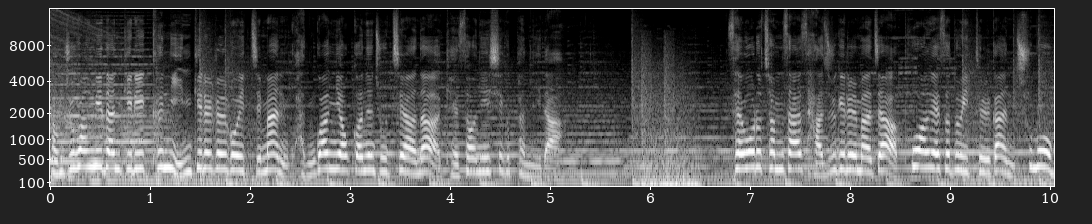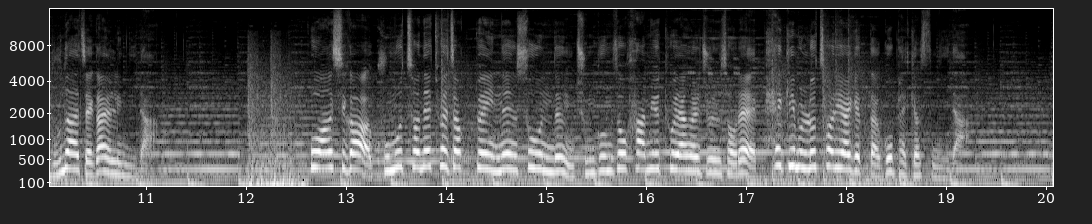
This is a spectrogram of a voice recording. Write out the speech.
경주 황리단길이 큰 인기를 끌고 있지만 관광 여건은 좋지 않아 개선이 시급합니다. 세월호 참사 4주기를 맞아 포항에서도 이틀간 추모 문화제가 열립니다. 포항시가 구무천에 퇴적돼 있는 수은 등 중금속 함유 토양을 준설해 폐기물로 처리하겠다고 밝혔습니다.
